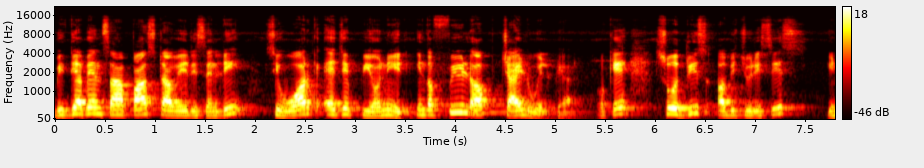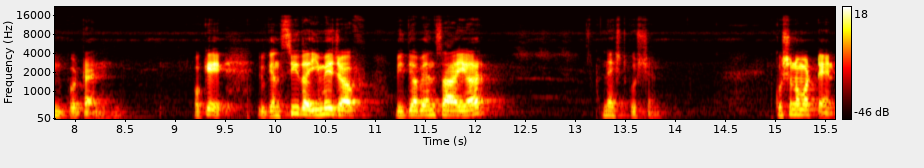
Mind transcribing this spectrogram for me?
Vidyaben Saha passed away recently. She worked as a pioneer in the field of child welfare. Okay, so this obituary is important. Okay, you can see the image of Vidyaben Saha here. Next question. Question number 10.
